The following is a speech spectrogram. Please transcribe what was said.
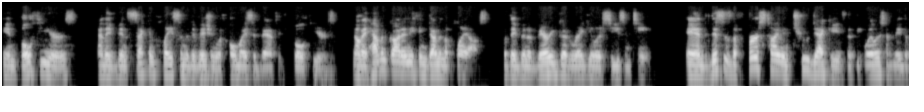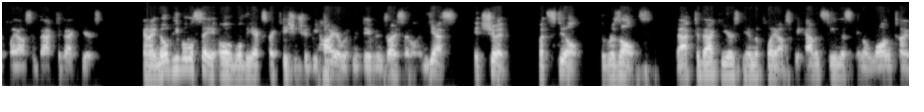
in both years, and they've been second place in the division with home ice advantage both years. Now, they haven't got anything done in the playoffs, but they've been a very good regular season team. And this is the first time in two decades that the Oilers have made the playoffs in back to back years. And I know people will say, oh, well, the expectation should be higher with McDavid and Draisaitl. And yes, it should. But still, the results, back to back years in the playoffs. We haven't seen this in a long time.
